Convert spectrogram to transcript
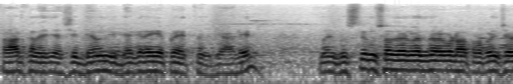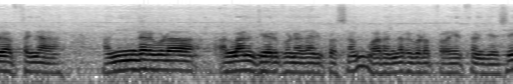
ప్రార్థన చేసి దేవునికి దగ్గర అయ్యే ప్రయత్నం చేయాలి. మరి ముస్లిం సోదరులందరూ కూడా ప్రపంచవ్యాప్తంగా అందరూ కూడా అల్లాను చేరుకునే దానికోసం వారందరూ కూడా ప్రయత్నం చేసి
